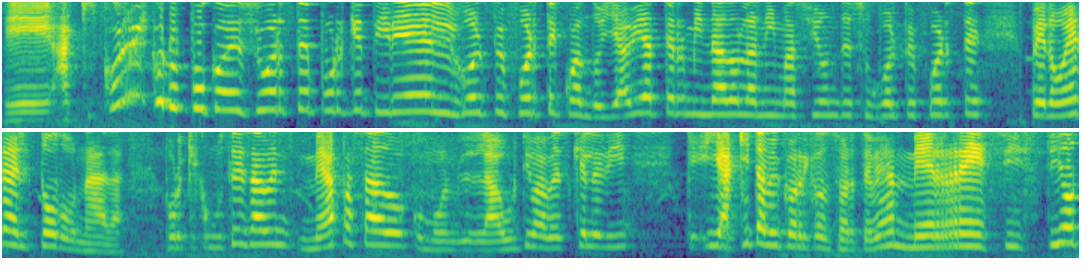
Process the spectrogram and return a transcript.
eh, aquí corrí con un poco de suerte porque tiré el golpe fuerte cuando ya había terminado la animación de su golpe fuerte pero era el todo nada. Porque como ustedes saben, me ha pasado como la última vez que le di, y aquí también corrí con suerte, vean, me resistió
